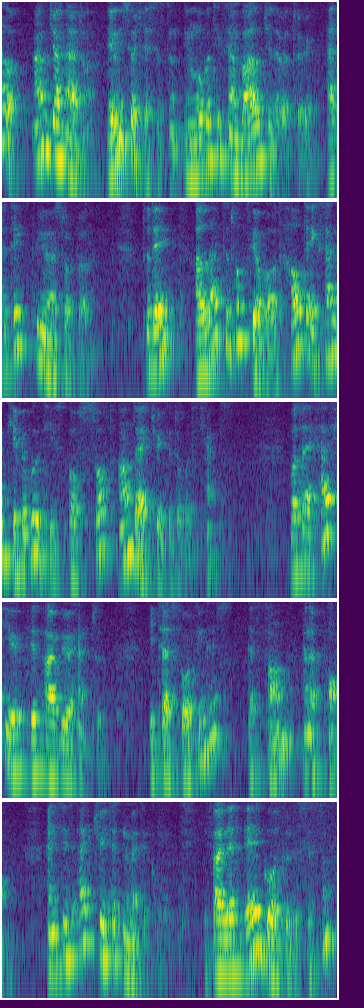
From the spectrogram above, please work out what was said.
Hello, I'm John Erdogan, a research assistant in Robotics and Biology Laboratory at the Technical University of Berlin. Today, I'd like to talk to you about how to extend the capabilities of soft under-actuated robotic hands. What I have here is RBO Hand 2. It has four fingers, a thumb and a palm, and it is actuated pneumatically. If I let air go through the system,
